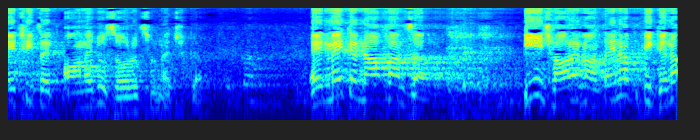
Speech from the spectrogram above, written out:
մեջից այդ անելու զորությունը չկա։ Այդ մեկը նախանձա, Ինչ հարևան տենա պիտի գնա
